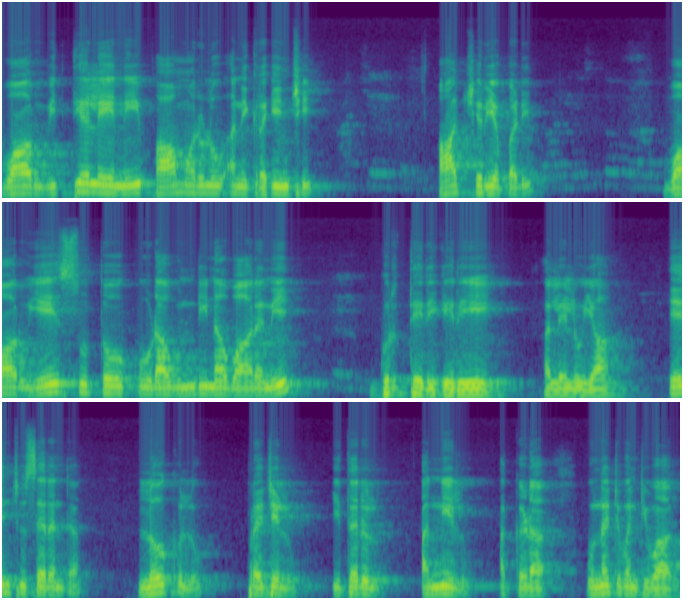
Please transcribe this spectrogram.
వారు విద్య లేని పామరులు అని గ్రహించి ఆశ్చర్యపడి వారు యేసుతో కూడా ఉండిన వారని గుర్తెరిగిరి. అల్లెలుయా ఏం చూశారంట? లోకులు ప్రజలు ఇతరులు అన్నీలు అక్కడ ఉన్నటువంటి వారు.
